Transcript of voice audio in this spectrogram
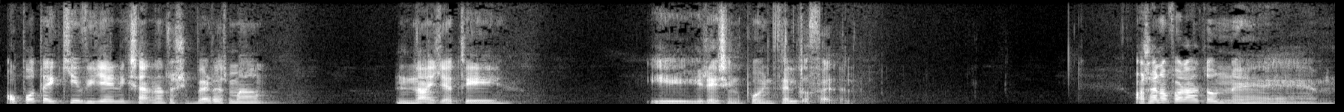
Οπότε εκεί βγαίνει ξανά το συμπέρασμα να γιατί η Racing Point θέλει το Φέτελ. Όσον αφορά τον, ε,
